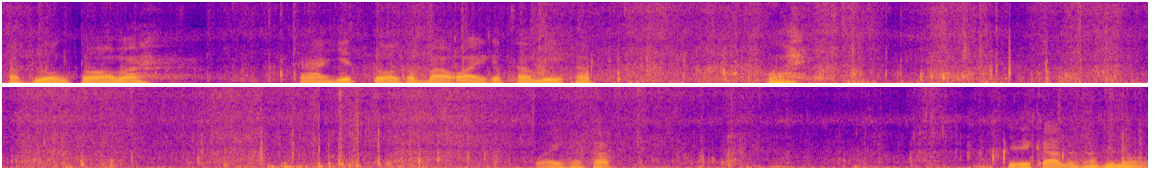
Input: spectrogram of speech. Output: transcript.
ขับลวงต่อมาหาเห็ดตัวกับเบาอ้อยกับสามีครับไว้ไว้ครับครับกิจการแล้วครับพี่น้อง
